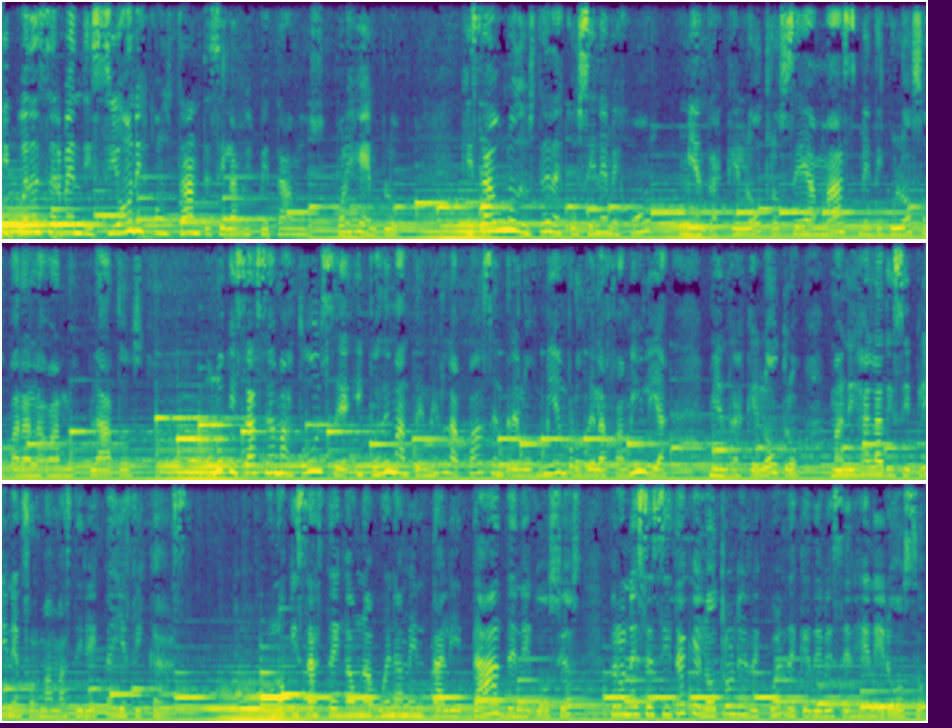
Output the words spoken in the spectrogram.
y pueden ser bendiciones constantes si las respetamos. Por ejemplo, quizá uno de ustedes cocine mejor mientras que el otro sea más meticuloso para lavar los platos. Uno quizás sea más dulce y puede mantener la paz entre los miembros de la familia, mientras que el otro maneja la disciplina en forma más directa y eficaz. Uno quizás tenga una buena mentalidad de negocios, pero necesita que el otro le recuerde que debe ser generoso.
